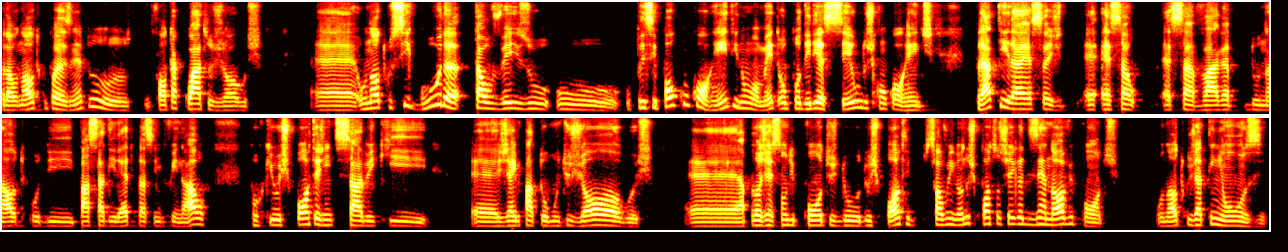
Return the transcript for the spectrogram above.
Para o Náutico, por exemplo, falta quatro jogos. É, o Náutico segura talvez o, o, o, principal concorrente no momento, ou poderia ser um dos concorrentes, para tirar essas, é, essa, essa vaga do Náutico de passar direto para a semifinal, porque o esporte a gente sabe que é, já empatou muitos jogos, é, a projeção de pontos do, do esporte, salvo engano, o esporte só chega a 19 pontos. O Náutico já tem 11.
